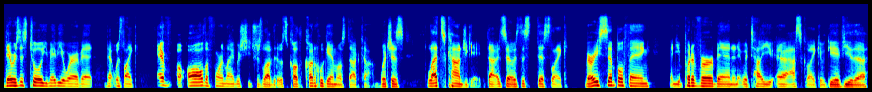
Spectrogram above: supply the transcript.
there was this tool, you may be aware of it, that was like every, all the foreign language teachers loved it. It was called conjugamos.com, which is let's conjugate. So it's this this like very simple thing, and you put a verb in, and it would tell you, it ask like it would give you the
